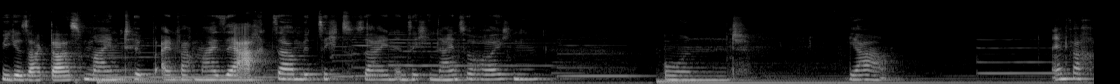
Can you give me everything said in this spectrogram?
Wie gesagt, da ist mein Tipp, einfach mal sehr achtsam mit sich zu sein, in sich hineinzuhorchen. Und ja, einfach,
